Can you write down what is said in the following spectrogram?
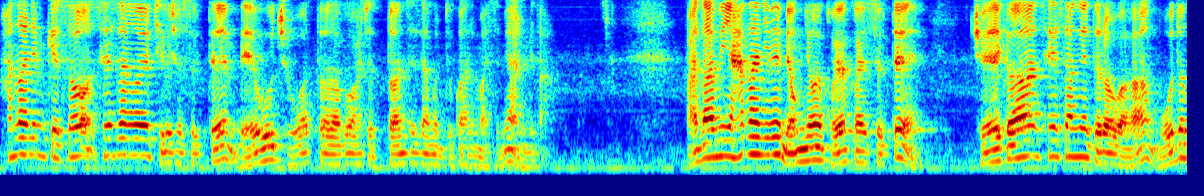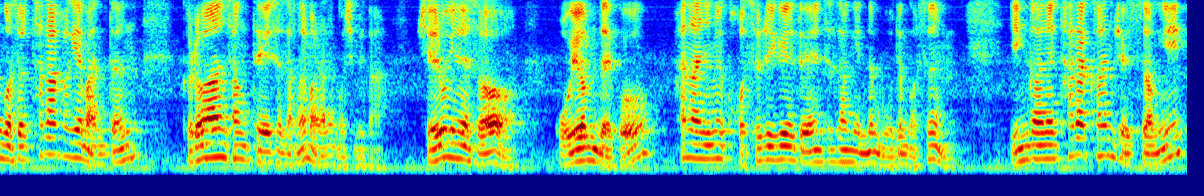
하나님께서 세상을 지으셨을 때 매우 좋았더라고 하셨던 세상을 두고 하는 말씀이 아닙니다. 아담이 하나님의 명령을 거역하였을 때 죄가 세상에 들어와 모든 것을 타락하게 만든 그러한 상태의 세상을 말하는 것입니다. 죄로 인해서 오염되고 하나님을 거스리게 된 세상에 있는 모든 것은 인간의 타락한 죄성이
